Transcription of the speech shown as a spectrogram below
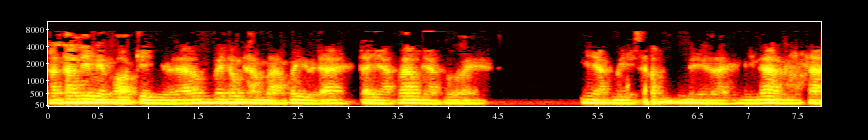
ทั้งทั้งที่มีพอกินอยู่แล้ว ไม่ต้องทำบาปก็อยู่ได้ แต่อยากร่ำอยากรวยอยากมีทรัพย์มีอะไร มีหน้ามีตา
